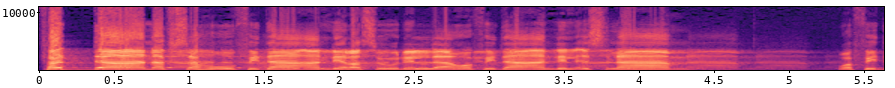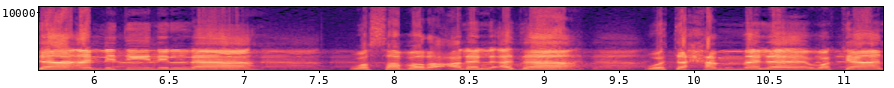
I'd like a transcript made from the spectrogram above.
فدى نفسه فداء لرسول الله وفداء للإسلام وفداء لدين الله وصبر على الأذى. وتحمل وكان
